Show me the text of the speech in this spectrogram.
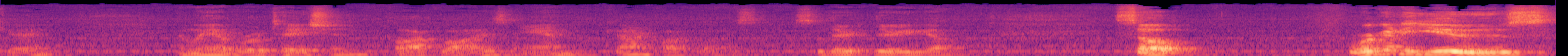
Okay. And we have rotation, clockwise and counterclockwise. So there, there you go. So we're going to use,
